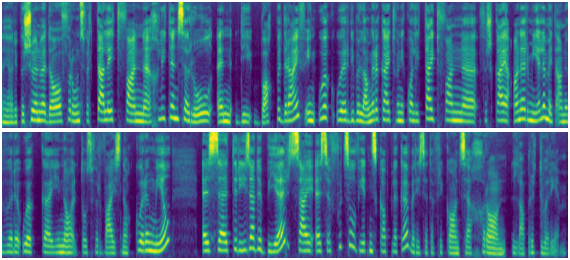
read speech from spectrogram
Nou ja, die persoon wat daar vir ons vertel het van eh, gluten se rol in die bakbedryf en ook oor die belangrikheid van die kwaliteit van uh, verskeie ander meele met ander woorde ook uh, hierna het ons verwys na koringmeel is uh, Teresa de Beer. Sy is 'n voedselwetenskaplike by die Suid-Afrikaanse Graan Laboratorium.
